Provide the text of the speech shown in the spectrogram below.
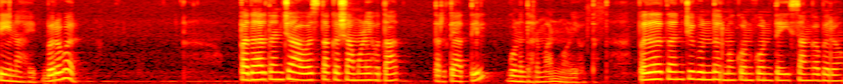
तीन आहेत बरोबर? पदार्थांच्या अवस्था कशामुळे होतात? तर त्यातील गुणधर्मांमुळे होतात. पदार्थांचे गुणधर्म कोणकोणते? सांगा बरं.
